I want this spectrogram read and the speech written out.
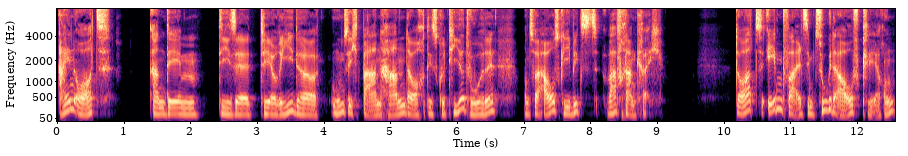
Ein Ort, an dem diese Theorie der unsichtbaren Hand auch diskutiert wurde, und zwar ausgiebigst, war Frankreich. Dort ebenfalls im Zuge der Aufklärung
